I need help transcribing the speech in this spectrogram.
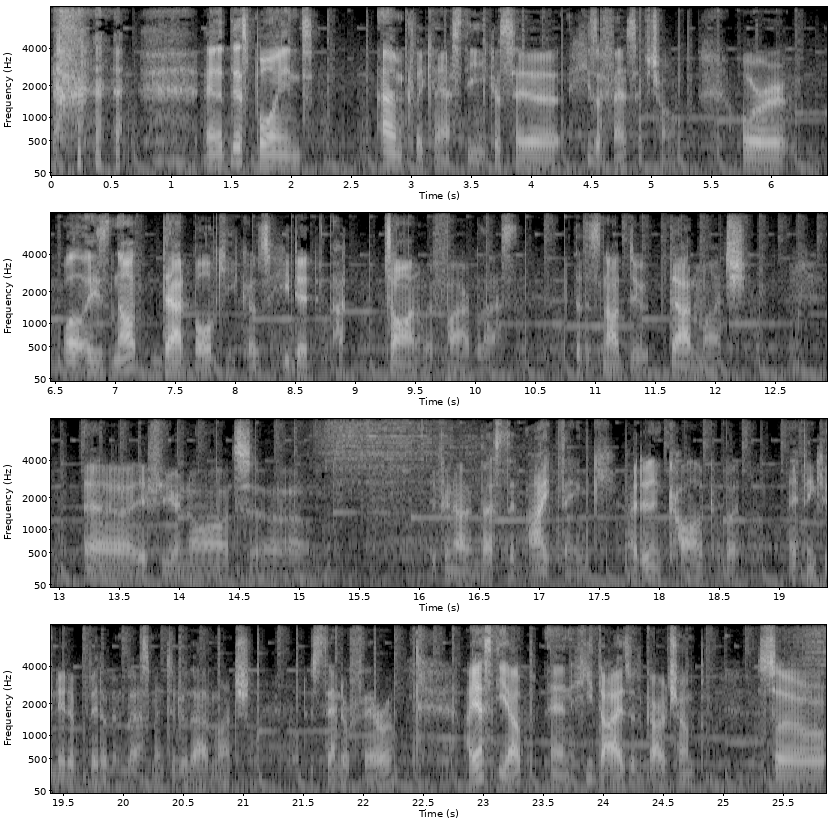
and at this point, I'm clicking SD because uh, he's offensive chomp. Or, well, he's not that bulky because he did a ton with Fire Blast. That does not do that much uh, if you're not um, if you're not invested. I think I didn't calc, but I think you need a bit of investment to do that much to standard Ferro. I SD up and he dies with Garchomp so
